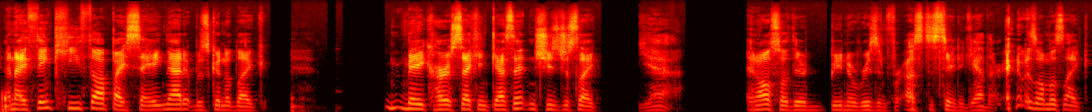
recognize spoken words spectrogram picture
And I think he thought by saying that it was gonna like make her second guess it, and she's just like, yeah. And also, there'd be no reason for us to stay together. And it was almost like,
